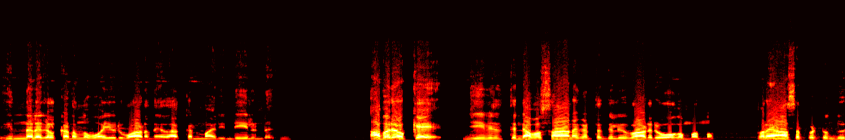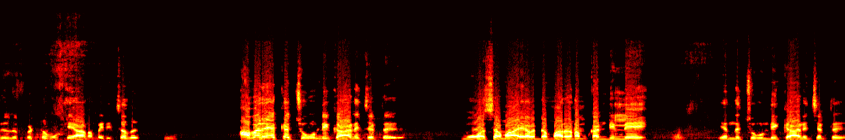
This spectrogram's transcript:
ഇന്നലകൾ കടന്നുപോയ ഒരുപാട് നേതാക്കന്മാർ ഇന്ത്യയിലുണ്ട് അവരൊക്കെ ജീവിതത്തിന്റെ അവസാന ഘട്ടത്തിൽ ഒരുപാട് രോഗം വന്നും പ്രയാസപ്പെട്ടും ദുരിതപ്പെട്ടും ഒക്കെയാണ് മരിച്ചത്. അവരെയൊക്കെ ചൂണ്ടിക്കാണിച്ചിട്ട് മോശമായ അവന്റെ മരണം കണ്ടില്ലേ എന്ന് ചൂണ്ടിക്കാണിച്ചിട്ട്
